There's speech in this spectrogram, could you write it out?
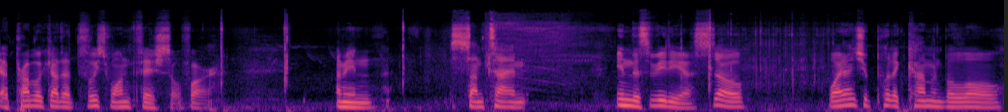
I probably got at least one fish so far. I mean, sometime in this video. So, why don't you put a comment below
